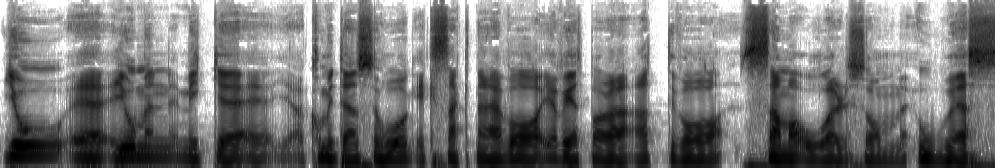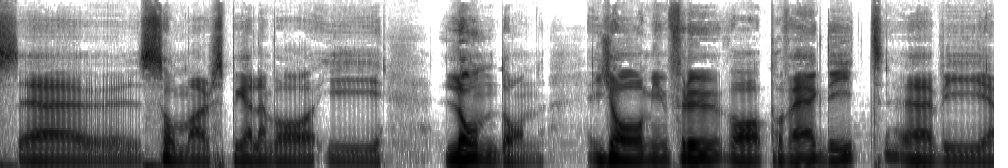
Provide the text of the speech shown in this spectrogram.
jo, eh, jo, men Micke, jag kommer inte ens ihåg exakt när det här var. Jag vet bara att det var samma år som OS eh, sommarspelen var i London. Jag och min fru var på väg dit. Eh, vi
